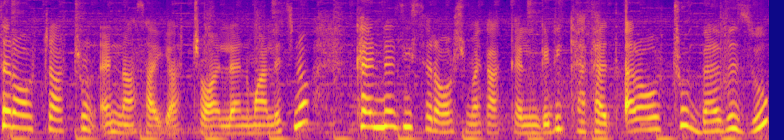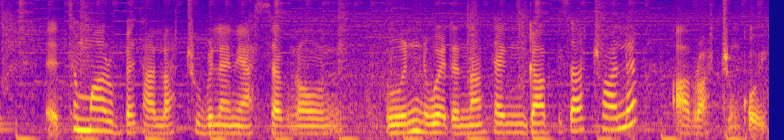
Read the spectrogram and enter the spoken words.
ስራዎቻችሁን እናሳያቸዋለን ማለት ነው። ከእነዚህ ስራዎች መካከል እንግዲህ ከፈጠራዎቹ በብዙ ትማሩበታላችሁ ብለን ያሰብነውን ወደ እናንተ እንጋብዛችኋለን። አብራችሁን ቆዩ።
